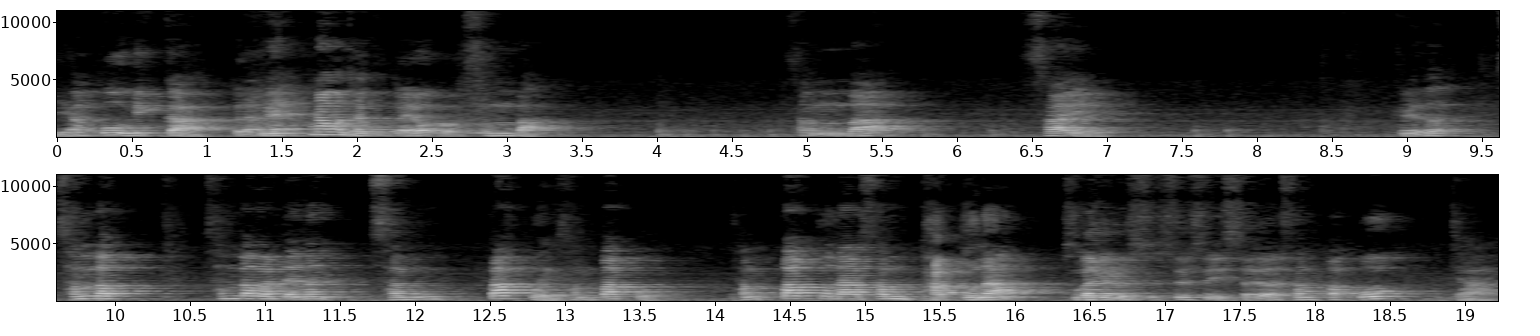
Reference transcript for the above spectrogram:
밑가. 그 다음에 하나만 더 해볼까요? 어, 3박 3박 4일. 그래서 3박 3박 할 때는 3박구예요 3박구 3박구나 3박구나 두 가지로 쓸 수 있어요. 3박구 자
